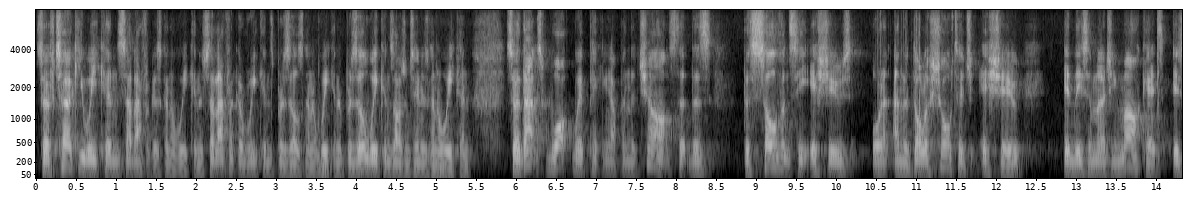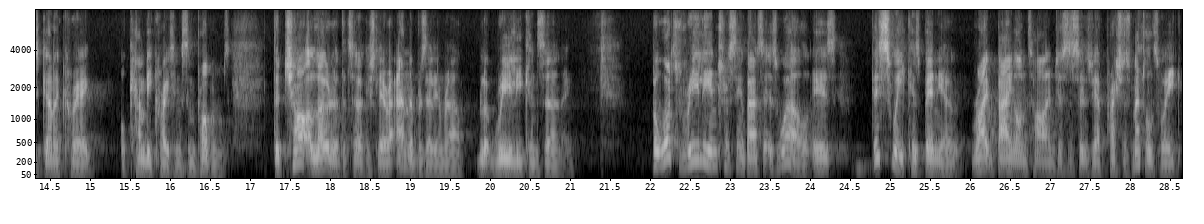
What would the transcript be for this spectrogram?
So if Turkey weakens, South Africa is going to weaken. If South Africa weakens, Brazil is going to weaken. If Brazil weakens, Argentina is going to weaken. So that's what we're picking up in the charts that there's the solvency issues or and the dollar shortage issue in these emerging markets is going to create or can be creating some problems. The chart alone of the Turkish lira and the Brazilian real look really concerning. But what's really interesting about it as well is this week has been, you know, right bang on time. Just as soon as we have precious metals week,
